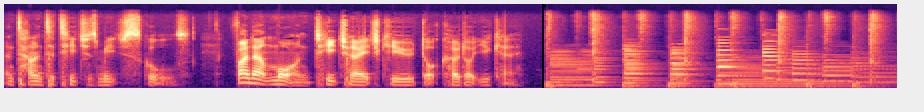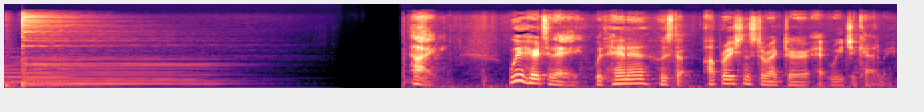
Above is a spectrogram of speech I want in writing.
and talented teachers meet schools. Find out more on teacherhq.co.uk. Hi, we're here today with Hannah, who's the Operations Director at Reach Academy.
